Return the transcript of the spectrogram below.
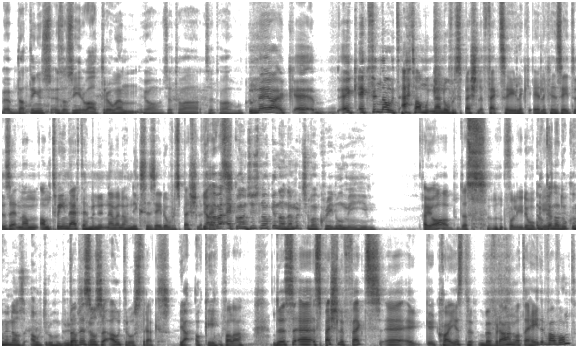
eh, op dat ding is, is dat zeker wel trouw. En ja, zit dat wel, zit wel goed. Nee, ja, ik, eh, ik, ik vind dat we het echt wel moeten hebben over special effects, eigenlijk. Eerlijk gezegd. We zitten aan, aan 32 minuten en we hebben nog niks gezegd over special Ja, effects. maar ik wil juist nog in dat nummertje van Cradle meegeven. Ah ja, dat is volledig oké. We kunnen dat ook als outro gebruiken. Dat is straks. onze outro straks. Ja, oké. Voilà. Dus eh, special effects. eh, ik, ik ga eerst bevragen wat hij ervan vond.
